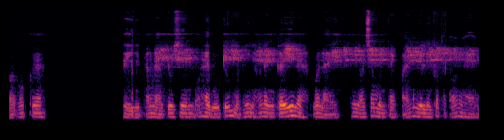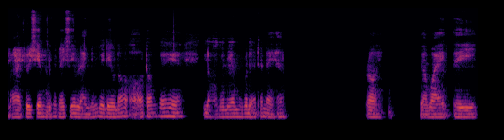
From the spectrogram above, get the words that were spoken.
Rồi OK. Thì bạn nào chưa xem ở hai buổi trước mình hướng dẫn đăng ký nè, với lại hướng dẫn xác minh tài khoản cũng như liên kết tài khoản ngân hàng. Bạn nào chưa xem thì có thể xem lại những video đó ở trong cái đoạn video mình có để trên này ha. Rồi, và bài Thì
